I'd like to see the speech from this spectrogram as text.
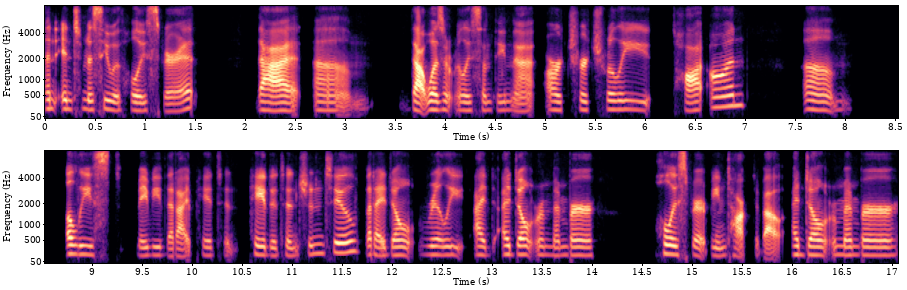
an intimacy with Holy Spirit that, um, that wasn't really something that our church really taught on, um At least maybe that I paid atten paid attention to, but I don't really I I don't remember Holy Spirit being talked about. I don't remember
